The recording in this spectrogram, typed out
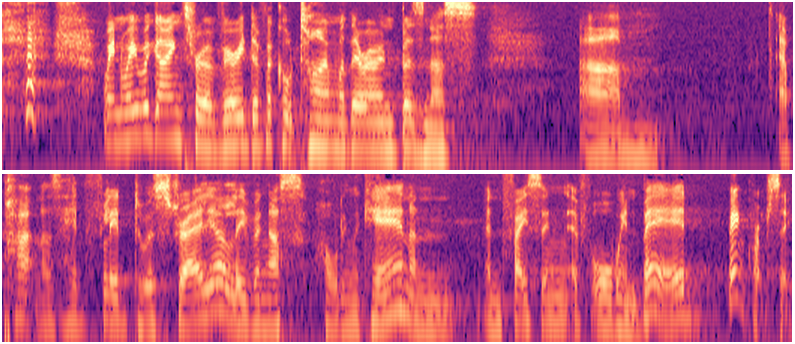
when we were going through a very difficult time with our own business, um, our partners had fled to Australia, leaving us holding the can and, and facing, if all went bad, bankruptcy.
